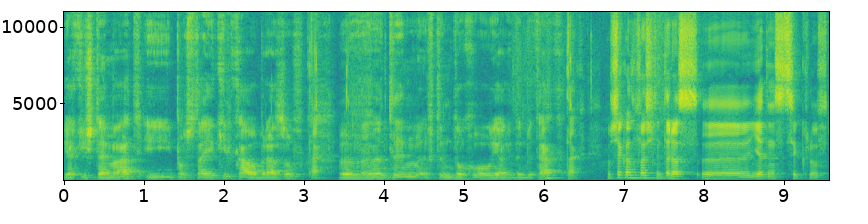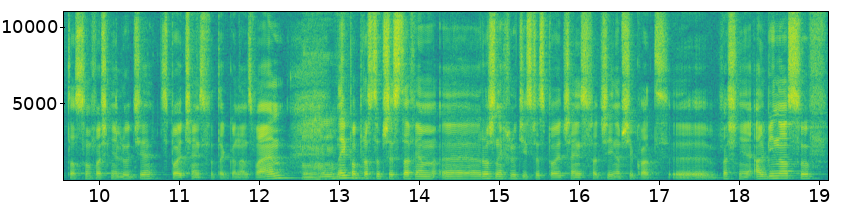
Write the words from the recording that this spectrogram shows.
jakiś temat i powstaje kilka obrazów Tak. w tym, w tym duchu, jak gdyby, tak? Tak. Na przykład właśnie teraz y, jeden z cyklów to są właśnie ludzie, społeczeństwo tego nazwałem. Mhm. No i po prostu przedstawiam y, różnych ludzi ze społeczeństwa, czyli na przykład y, właśnie albinosów,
